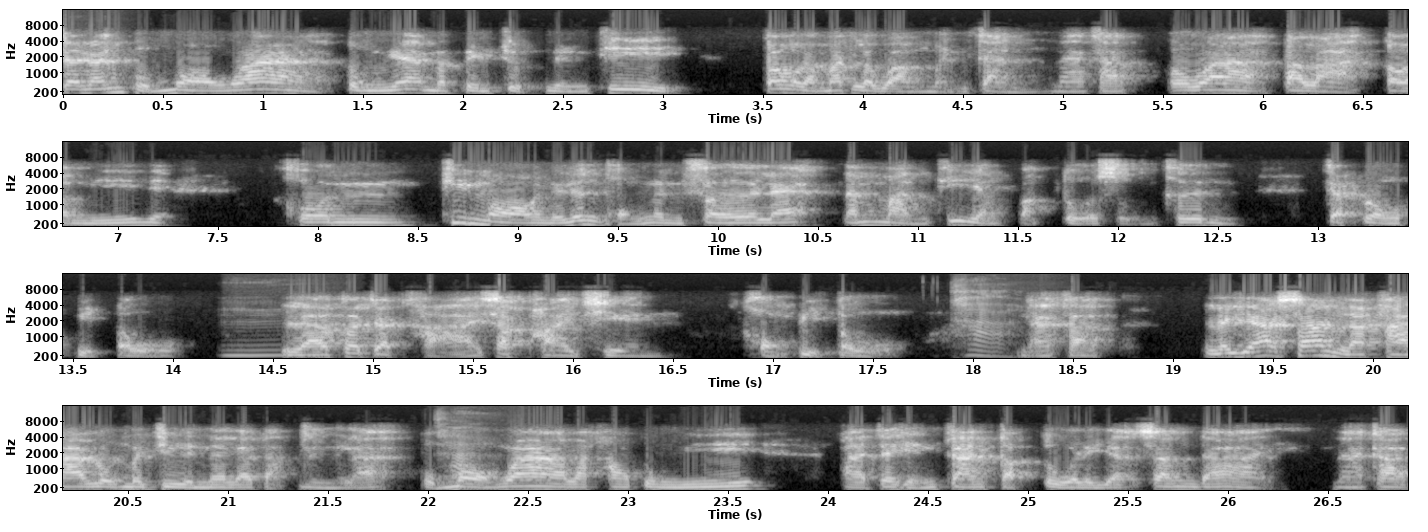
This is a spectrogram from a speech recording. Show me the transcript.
ฉะนั้นผมมองว่าตรงนี้มันเป็นจุดหนึ่งที่ ต้องระมัดระวังเหมือนกันนะครับ เพราะว่าตลาดตอนนี้เนี่ยคนที่มองในเรื่องของเงินเฟ้อและน้ำมันที่ยังปรับตัวสูงขึ้น จะ pro petro แล้วก็จะสาย supply chain ของ petro นะครับ ระยะสั้นราคาลงมายืนในระดับหนึ่งแล้ว ผมมองว่าราคาตรงนี้อาจจะเห็นการกลับตัวระยะสั้นได้นะครับ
